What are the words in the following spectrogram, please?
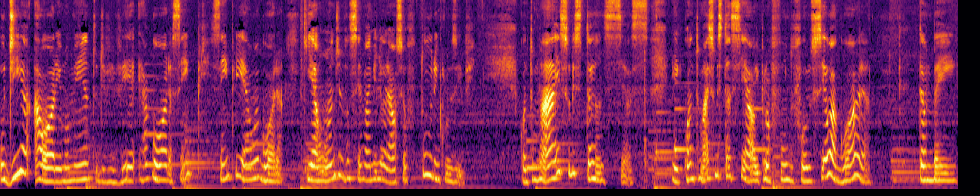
o dia, a hora e o momento de viver é agora, sempre, sempre é o agora, que é onde você vai melhorar o seu futuro, inclusive. Quanto mais substâncias e quanto mais substancial e profundo for o seu agora, também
